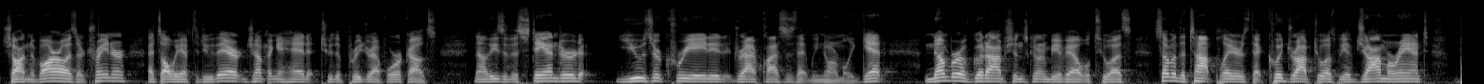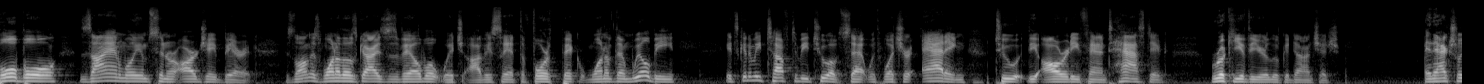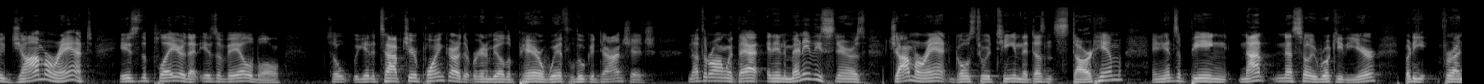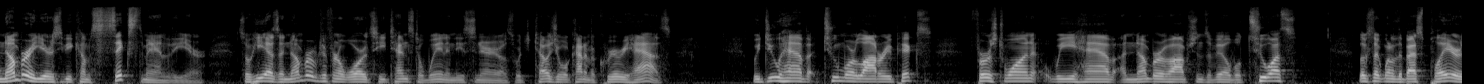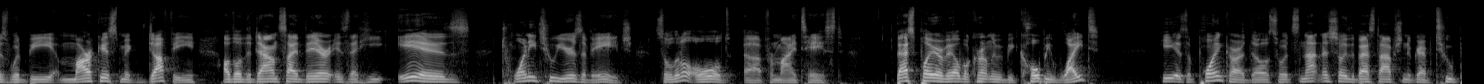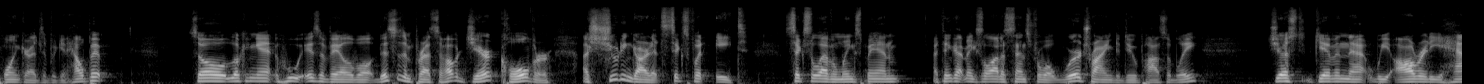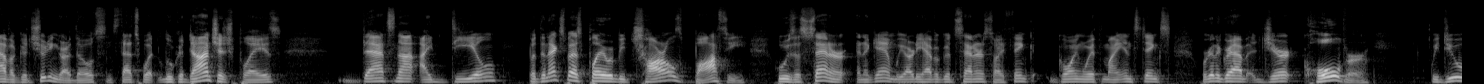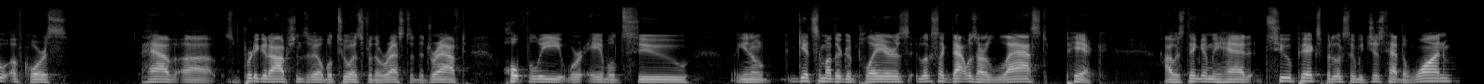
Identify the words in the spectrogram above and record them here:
Sean Navarro as our trainer. That's all we have to do there. Jumping ahead to the pre draft workouts. Now, these are the standard user created draft classes that we normally get. Number of good options going to be available to us. Some of the top players that could drop to us we have John Morant, Bol Bol, Zion Williamson, or RJ Barrett. As long as one of those guys is available, which obviously at the fourth pick, one of them will be, it's going to be tough to be too upset with what you're adding to the already fantastic rookie of the year, Luka Doncic. And actually, Ja Morant is the player that is available. So we get a top tier point guard that we're going to be able to pair with Luka Doncic. Nothing wrong with that. And in many of these scenarios, Ja Morant goes to a team that doesn't start him, and he ends up being not necessarily rookie of the year, but he for a number of years he becomes sixth man of the year. So he has a number of different awards he tends to win in these scenarios, which tells you what kind of a career he has. We do have two more lottery picks. First one, we have a number of options available to us. Looks like one of the best players would be Marcus McDuffie, although the downside there is that he is 22 years of age, so a little old uh, for my taste. Best player available currently would be Coby White. He is a point guard, though, so it's not necessarily the best option to grab two point guards if we can help it. So, looking at who is available, this is impressive. How about Jarrett Culver, a shooting guard at six foot eight, six eleven wingspan? I think that makes a lot of sense for what we're trying to do, possibly. Just given that we already have a good shooting guard, though, since that's what Luka Doncic plays, that's not ideal. But the next best player would be Charles Bassey, who is a center. And again, we already have a good center. So I think going with my instincts, we're going to grab Jarrett Culver. We do, of course, have uh, some pretty good options available to us for the rest of the draft. Hopefully, we're able to, you know, get some other good players. It looks like that was our last pick. I was thinking we had two picks, but it looks like we just had the one,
